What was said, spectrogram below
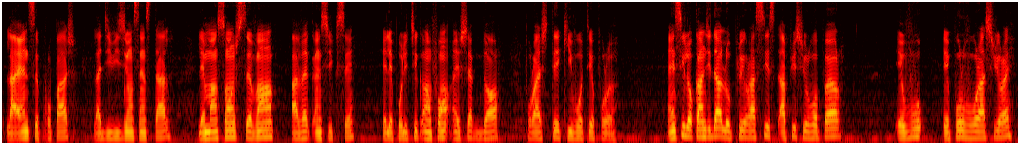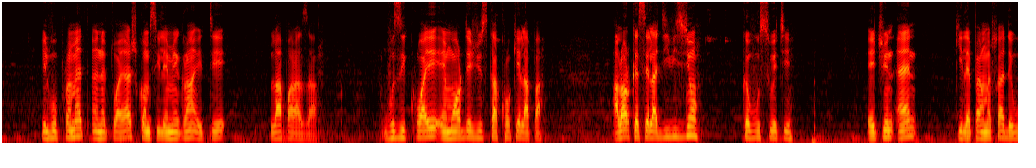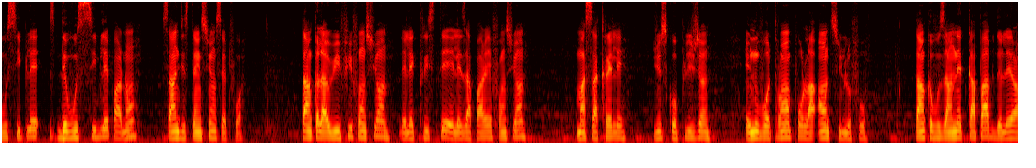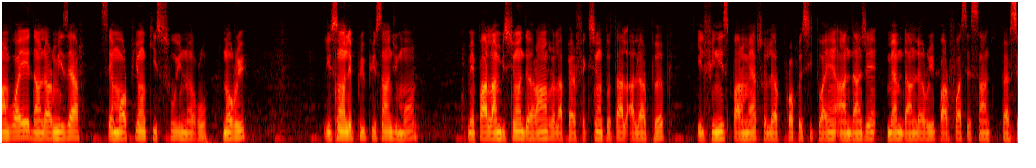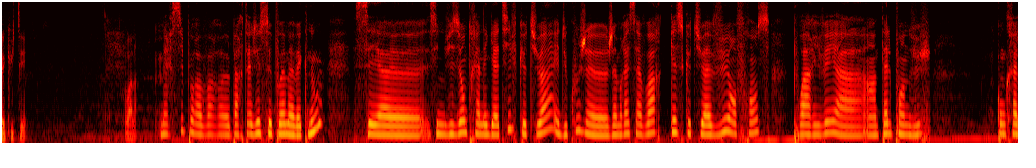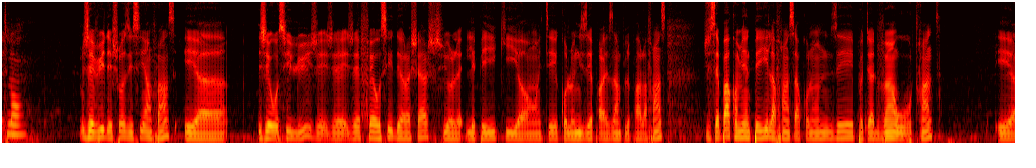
La haine se propage, la division s'installe, les mensonges se vendent avec un succès et les politiques en font un chèque d'or pour acheter qui votait pour eux. Ainsi, le candidat le plus raciste appuie sur vos peurs et, vous, et pour vous rassurer, ils vous promettent un nettoyage comme si les migrants étaient là par hasard. Vous y croyez et mordez jusqu'à croquer la pas, alors que c'est la division que vous souhaitiez. Est une haine qui les permettra de vous cibler, de vous cibler pardon, sans distinction cette fois. Tant que la Wi-Fi fonctionne, l'électricité et les appareils fonctionnent, massacrez-les jusqu'aux plus jeunes et nous voterons pour la honte s'il le faut. Tant que vous en êtes capable de les renvoyer dans leur misère, ces morpions qui souillent nos, nos rues, ils sont les plus puissants du monde, mais par l'ambition de rendre la perfection totale à leur peuple, ils finissent par mettre leurs propres citoyens en danger, même dans leur rue, parfois se sentent persécutés. Voilà. Merci pour avoir euh, partagé ce poème avec nous. Euh, c'est une vision très négative que tu as et du coup j'aimerais savoir qu'est-ce que tu as vu en France pour arriver à, un tel point de vue concrètement? J'ai vu des choses ici en France et euh, j'ai aussi lu, j'ai fait aussi des recherches sur les pays qui ont été colonisés par exemple par la France. Je ne sais pas combien de pays la France a colonisé, peut-être 20 ou 30. Et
